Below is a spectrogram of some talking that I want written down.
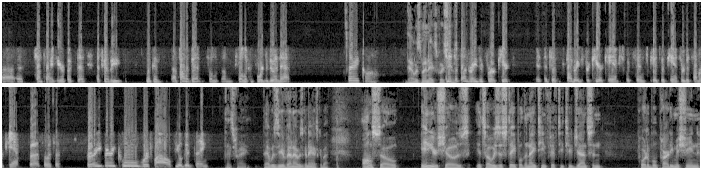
uh, at some point here, but uh, that's going to be looking a fun event. So I'm still looking forward to doing that. Very cool. That was my next And question. it's a fundraiser for care. It's a fundraiser for care camps, which sends kids with cancer to summer camp. Uh, so it's a very, very cool, worthwhile, feel good thing. That's right. That was the event I was going to ask about. Also, in your shows, it's always a staple the 1952 Johnson portable party machine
